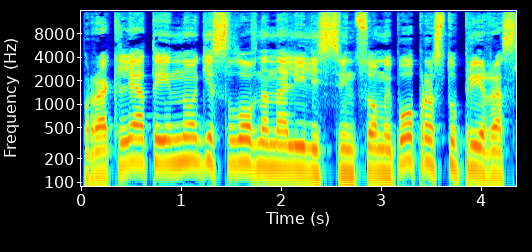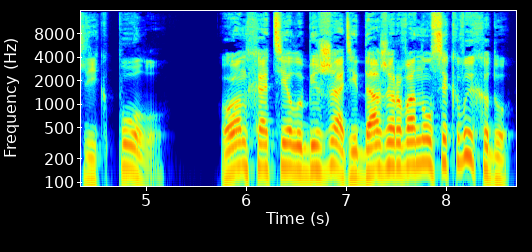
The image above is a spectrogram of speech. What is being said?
Проклятые ноги словно налились свинцом и попросту приросли к полу. Он хотел убежать и даже рванулся к выходу,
